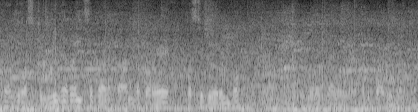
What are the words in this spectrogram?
നമുക്ക് ഫസ്റ്റ് മിനറൽസ് ഒക്കെ കാണാനുണ്ട് കുറേ ഫസ്റ്റ് കയറുമ്പോൾ ഇങ്ങനെ വരിക അത് കാര്യമില്ല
